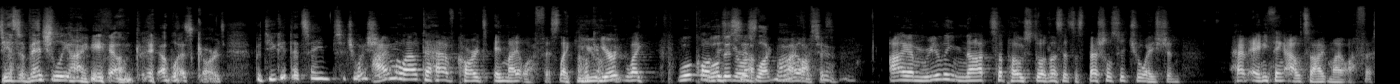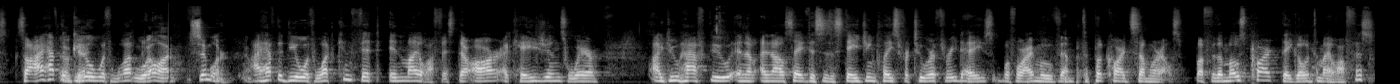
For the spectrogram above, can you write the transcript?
Yes, eventually I am going to have less cards. But do you get that same situation? I'm allowed to have cards in my office. Like you, Okay. you're like, we'll call Well, this, this is like my office, I am really not supposed to, unless it's a special situation, have anything outside my office. So I have to Okay. deal with what Well, I'm similar. I have to deal with what can fit in my office. There are occasions where I do have to, and, and I'll say this is a staging place for two or three days before I move them to put cards somewhere else. But for the most part, they go into my office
